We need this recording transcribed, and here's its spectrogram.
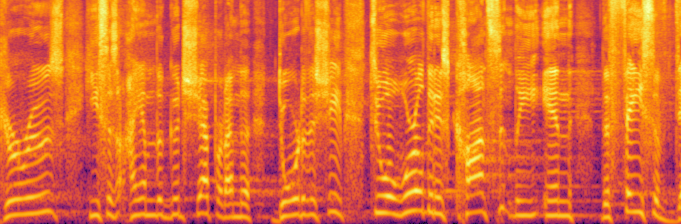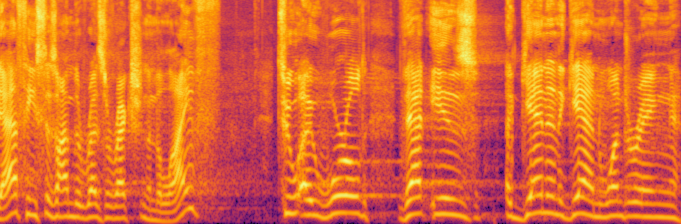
gurus, he says, I am the good shepherd. I'm the door to the sheep. To a world that is constantly in the face of death, he says, I'm the resurrection and the life. To a world that is again and again wondering,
